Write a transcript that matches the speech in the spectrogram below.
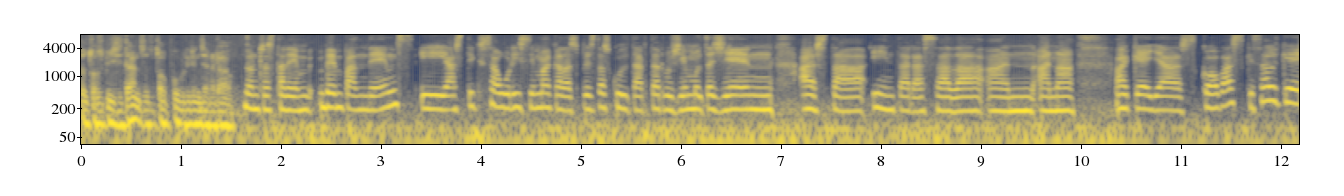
tots els visitants, a tot el públic en general. Doncs estarem ben pendents i estic seguríssima que després d'escoltar-te, Roger, molta gent està interessada en anar a aquelles coves. Què és el que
